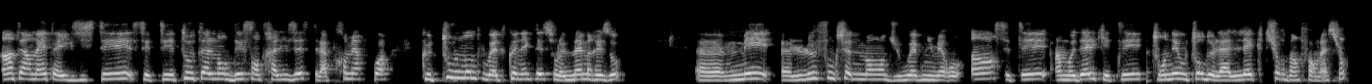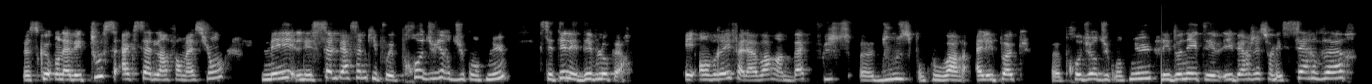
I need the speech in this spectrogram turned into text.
Internet a existé. C'était totalement décentralisé. C'était la première fois que tout le monde pouvait être connecté sur le même réseau. Euh, mais euh, le fonctionnement du web numéro 1, c'était un modèle qui était tourné autour de la lecture d'informations, parce qu'on avait tous accès à de l'information, mais les seules personnes qui pouvaient produire du contenu, c'était les développeurs. Et en vrai, il fallait avoir un bac plus 12 euh, pour pouvoir, à l'époque, produire du contenu. Les données étaient hébergées sur les serveurs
